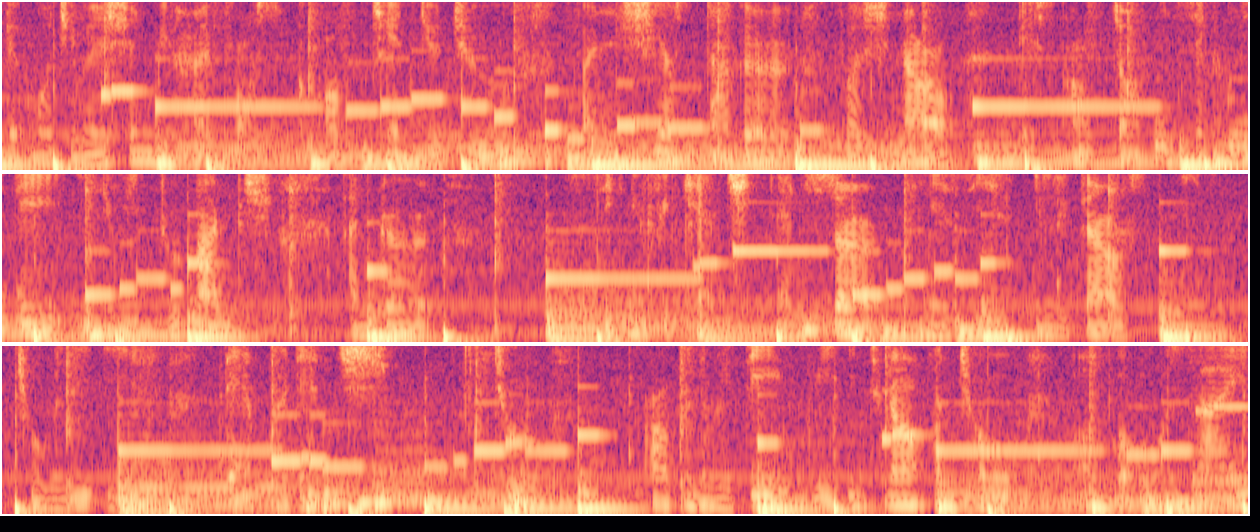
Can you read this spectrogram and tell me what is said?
The motivation behind force often due to financial struggle, personal days of job insecurity, individuals under significant answer may seek illegal opportunity with internal control of oversight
